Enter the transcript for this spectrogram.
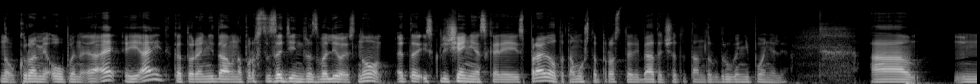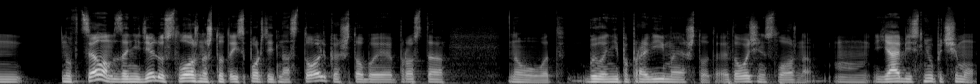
Ну, кроме OpenAI, которая недавно просто за день развалилась, но это исключение скорее из правил, потому что просто ребята что-то там друг друга не поняли. А ну, в целом за неделю сложно что-то испортить настолько, чтобы просто, ну, вот, было непоправимое что-то. Это очень сложно. Я объясню, почему.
